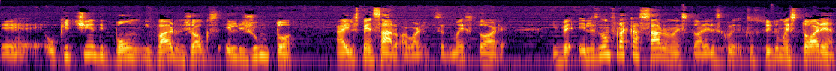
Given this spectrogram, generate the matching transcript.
é, o que tinha de bom em vários jogos, ele juntou. Aí eles pensaram, agora a gente precisa de uma história. Eles não fracassaram na história, eles construíram uma história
